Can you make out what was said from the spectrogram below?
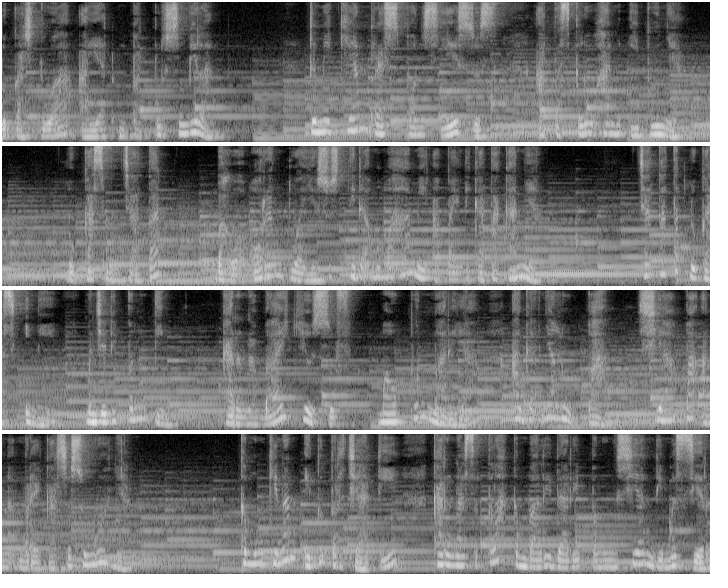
Lukas 2 ayat 49. Demikian respons Yesus atas keluhan ibunya. Lukas mencatat bahwa orang tua Yesus tidak memahami apa yang dikatakannya. Catatan Lukas ini menjadi penting karena baik Yusuf maupun Maria agaknya lupa siapa anak mereka sesungguhnya. Kemungkinan itu terjadi karena setelah kembali dari pengungsian di Mesir,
